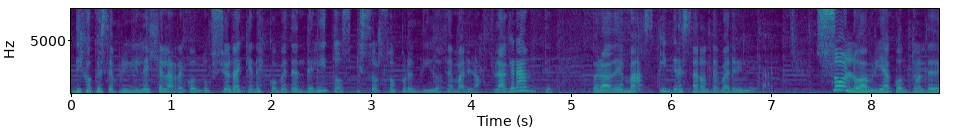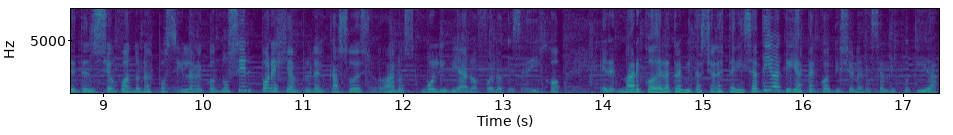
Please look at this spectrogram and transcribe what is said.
dijo que se privilegia la reconducción a quienes cometen delitos y son sorprendidos de manera flagrante, pero además ingresaron de manera ilegal. Solo habría control de detención cuando no es posible reconducir, por ejemplo, en el caso de ciudadanos bolivianos, fue lo que se dijo en el marco de la tramitación de esta iniciativa, que ya está en condiciones de ser discutida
